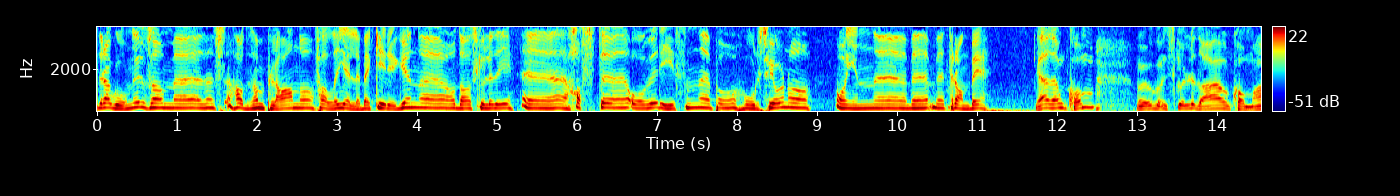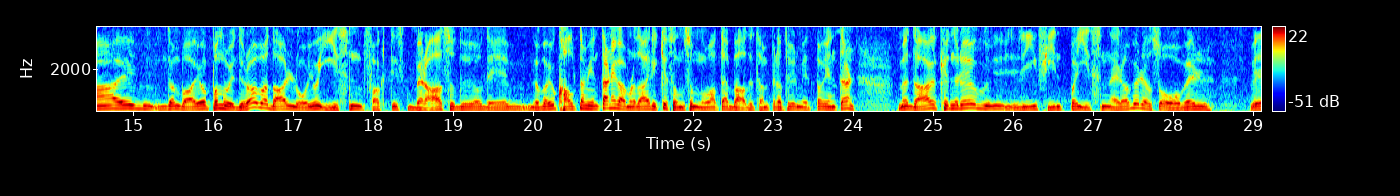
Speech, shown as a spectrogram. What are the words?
dragoner som eh, hadde som plan å falle Gjellebekk i ryggen. Eh, og da skulle de haste over isen på Holsfjorden og, og inn ved, ved Tranby. Ja, de kom skulle da komme De var jo på Nordrov, og da lå jo isen faktisk bra. Du, og det, det var jo kaldt om vinteren i gamle dager, ikke sånn som nå at det er badetemperatur midt på vinteren. Men da kunne du ri fint på isen nedover, og så over Vi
